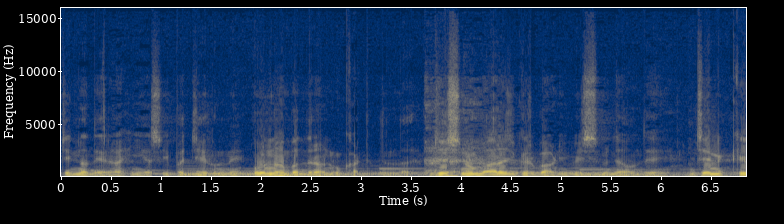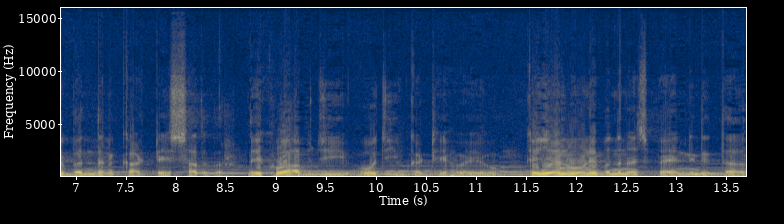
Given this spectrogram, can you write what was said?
ਜਿਨ੍ਹਾਂ ਦੇ ਰਾਹੀਂ ਅਸੀਂ ਬੱਝੇ ਹੁੰਨੇ, ਉਹਨਾਂ ਬੰਧਨਾਂ ਨੂੰ ਕੱਟ ਦਿੰਦਾ ਹੈ। ਜਿਸ ਨੂੰ ਮਹਾਰਾਜ ਗੁਰਬਾਣੀ ਵਿੱਚ ਸਮਝਾਉਂਦੇ, ਜਿਨ ਕੇ ਬੰਧਨ ਕਾਟੇ ਸਤਿਗੁਰ। ਦੇਖੋ ਆਪ ਜੀ, ਉਹ ਜੀਵ ਇਕੱਠੇ ਹੋਏ ਹੋ। ਕਈਆਂ ਨੂੰ ਉਹਨੇ ਬੰਧਨਾਂ 'ਚ ਪੈਣ ਨਹੀਂ ਦਿੱਤਾ।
